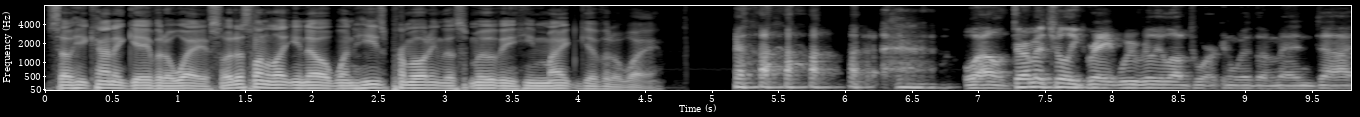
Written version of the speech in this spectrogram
So he kind of gave it away. So I just want to let you know when he's promoting this movie, he might give it away. Well, Dermot's really great. We really loved working with him, and uh,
